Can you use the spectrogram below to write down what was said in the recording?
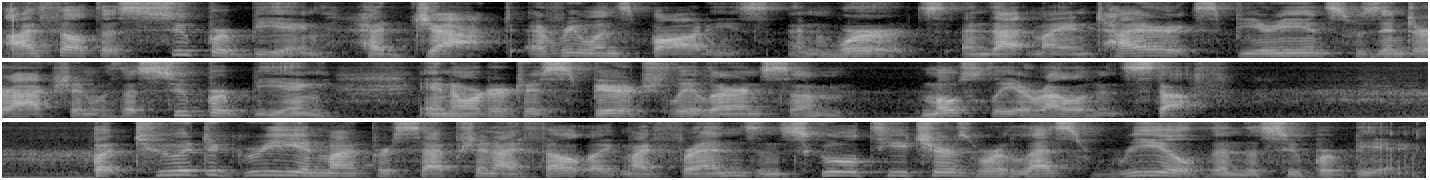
I felt a super being had jacked everyone's bodies and words, and that my entire experience was interaction with a super being in order to spiritually learn some mostly irrelevant stuff. But to a degree in my perception, I felt like my friends and school teachers were less real than the super being.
